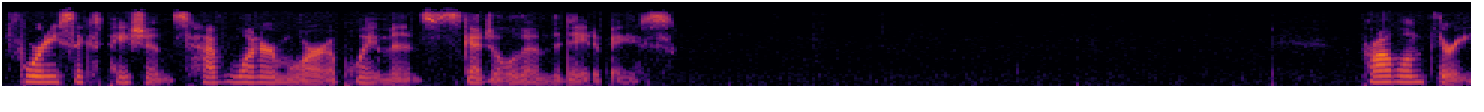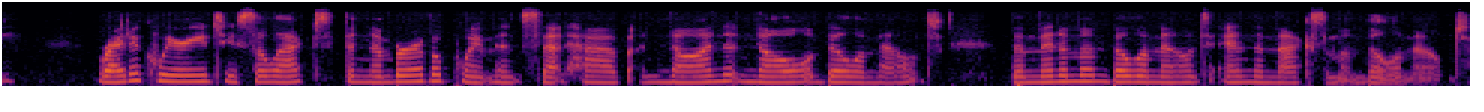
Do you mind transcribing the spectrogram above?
46 patients have one or more appointments scheduled in the database. Problem 3. Write a query to select the number of appointments that have a non-null bill amount, the minimum bill amount, and the maximum bill amount.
